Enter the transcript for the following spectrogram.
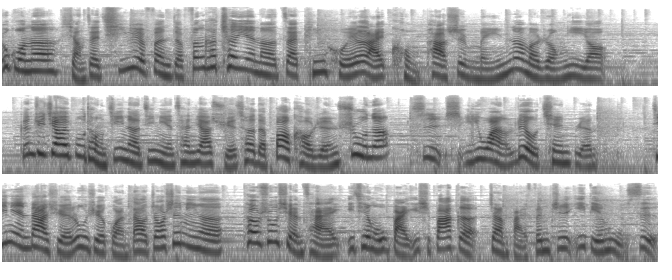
如果呢想在七月份的分科测验呢再拼回来，恐怕是没那么容易哦。根据教育部统计呢，今年参加学测的报考人数呢是十一万六千人。今年大学入学管道招生名额，特殊选材一千五百一十八个，占百分之一点五四。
